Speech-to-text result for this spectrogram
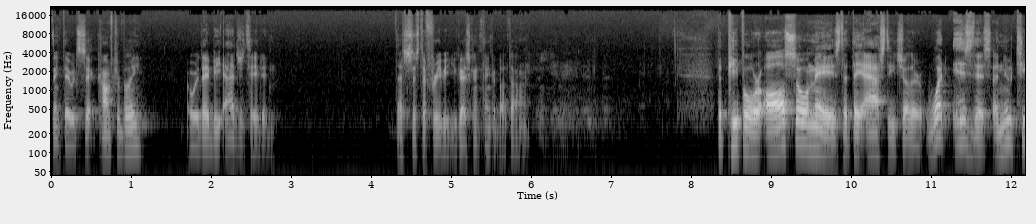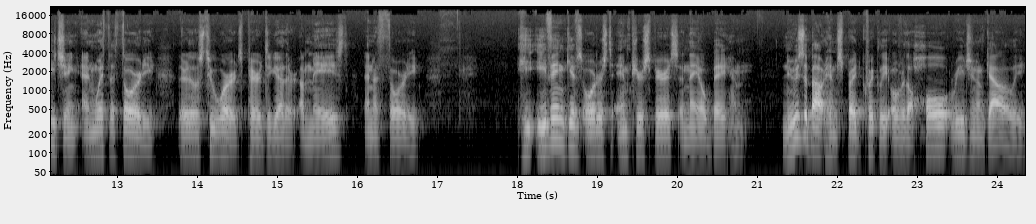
Think they would sit comfortably, or would they be agitated? That's just a freebie. You guys can think about that one. The people were all so amazed that they asked each other, What is this? A new teaching and with authority. There are those two words paired together amazed and authority. He even gives orders to impure spirits, and they obey him. News about him spread quickly over the whole region of Galilee.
